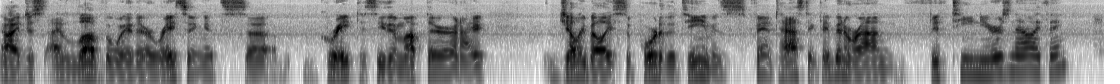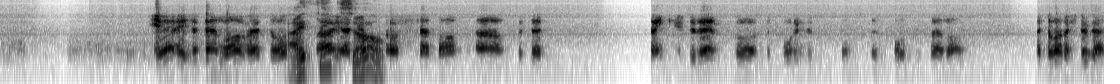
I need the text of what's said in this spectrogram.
I just I love the way they're racing. It's uh, great to see them up there, and I Jelly Belly's support of the team is fantastic. They've been around 15 years now, I think. Yeah, is it that long? That's awesome. I think I, I so. that long, um, but that, thank you to them for supporting the, the sport for so long. That's a lot of sugar.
